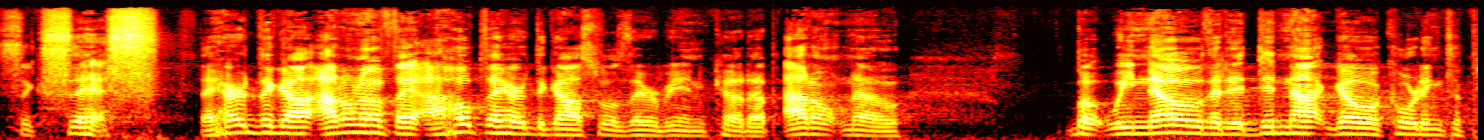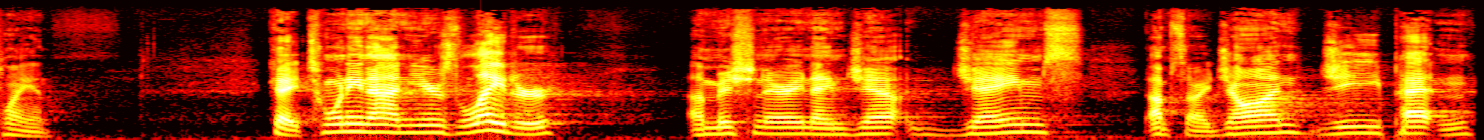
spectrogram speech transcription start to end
Success. They heard the gospel. I don't know if they, I hope they heard the gospel as they were being cut up. I don't know. But we know that it did not go according to plan. Okay, 29 years later, a missionary named James I'm sorry, John G. Paton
